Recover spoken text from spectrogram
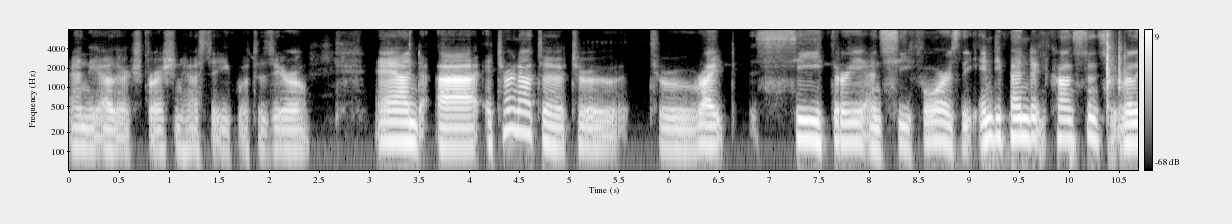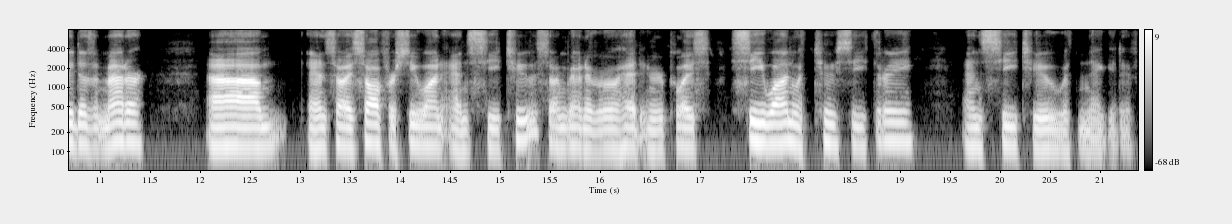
and the other expression has to equal to 0. And uh, it turned out to, to, to write C3 and C4 as the independent constants. It really doesn't matter. Um, and so I solve for C1 and C2. So I'm going to go ahead and replace C1 with 2C3 and C2 with negative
